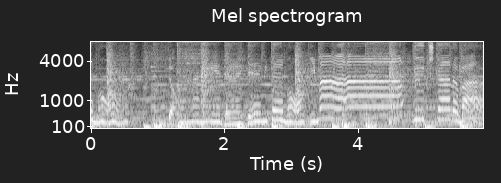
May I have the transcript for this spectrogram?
てもどんなに抱いてみても今ある力は頼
